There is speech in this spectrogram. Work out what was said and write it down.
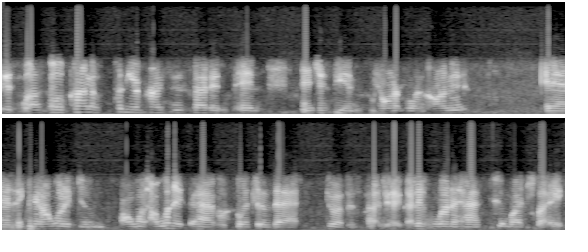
it's also kind of putting your person aside and, and and just being vulnerable and honest. And again, I wanted to do I want I wanted to have a bunch of that throughout this project. I didn't want to have too much like,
